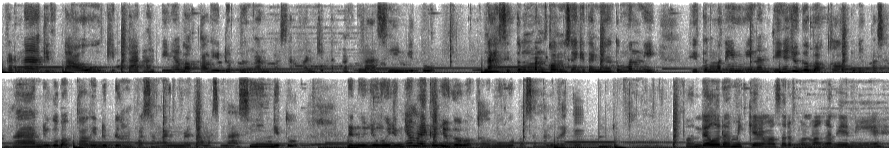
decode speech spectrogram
karena kita tahu kita nantinya bakal hidup dengan pasangan kita masing-masing gitu nah si teman kalau misalnya kita punya temen nih si teman ini nantinya juga bakal punya pasangan juga bakal hidup dengan pasangan mereka masing-masing gitu dan ujung-ujungnya mereka juga bakal milih pasangan mereka gitu Vandel udah mikirin masa depan banget ya nih.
